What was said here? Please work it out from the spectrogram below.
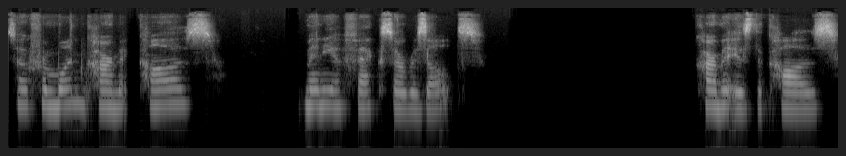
So, from one karmic cause, many effects or results. Karma is the cause,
